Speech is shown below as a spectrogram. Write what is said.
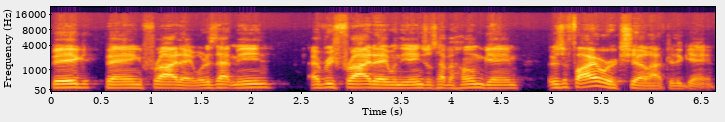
Big Bang Friday. What does that mean? Every Friday when the Angels have a home game, there's a fireworks show after the game.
